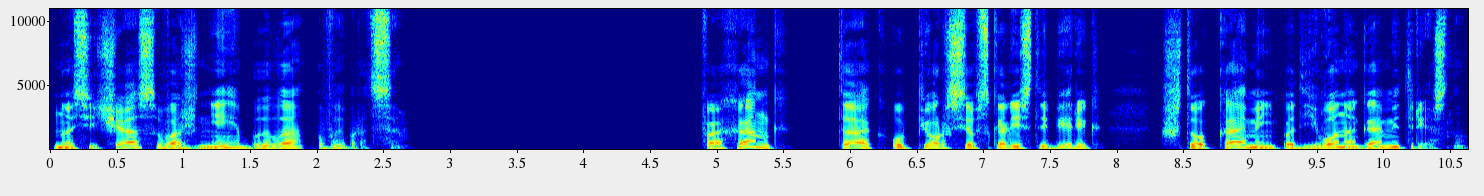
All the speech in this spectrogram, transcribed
но сейчас важнее было выбраться. Фаханг так уперся в скалистый берег, что камень под его ногами треснул.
